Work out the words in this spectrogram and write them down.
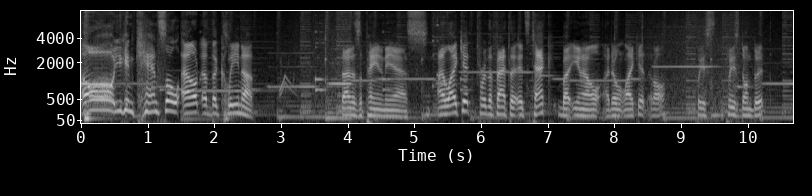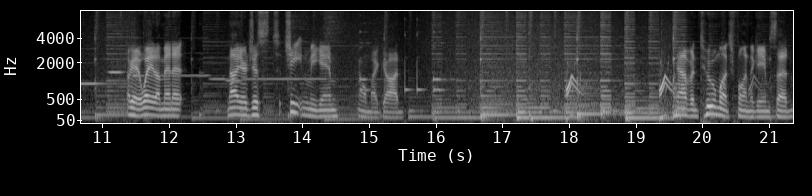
Oh, you can cancel out of the cleanup. That is a pain in the ass. I like it for the fact that it's tech, but you know I don't like it at all. Please, please don't do it. Okay, wait a minute. Now you're just cheating me, game. Oh my god. Having too much fun, the game said.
